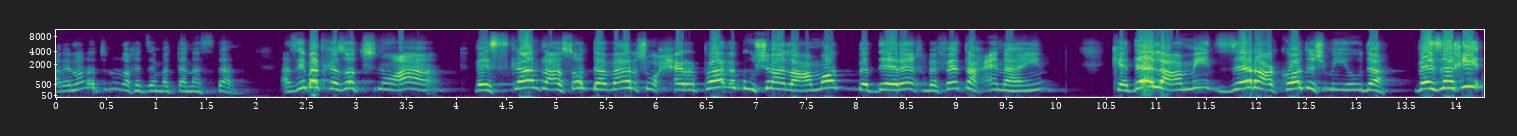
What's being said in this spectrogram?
הרי לא נתנו לך את זה מתנה סתם. אז אם את כזאת צנועה, והסכמת לעשות דבר שהוא חרפה ובושה לעמוד בדרך בפתח עיניים כדי להעמיד זרע קודש מיהודה. וזכית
